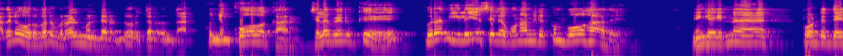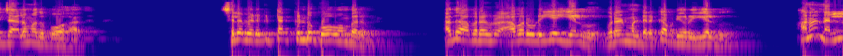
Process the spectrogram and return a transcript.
அதுல ஒருவர் விரல் மண்டர் என்று ஒருத்தர் இருந்தார். கொஞ்சம் கோவக்காரன். சில பேருக்கு பிறவியிலேயே சில குணம் இருக்கும் போகாது. நீங்க என்ன போட்டு தேய்ச்சாலும் அது போகாது. சில பேருக்கு டக்குண்டு கோபம் வரும். அது அவர் அவருடைய இயல்பு. விரல் மண்டருக்கு அப்படி ஒரு இயல்பு. ஆனால் நல்ல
